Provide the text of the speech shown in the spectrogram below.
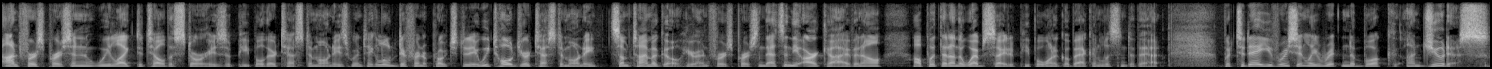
on First Person, we like to tell the stories of people, their testimonies. We're going to take a little different approach today. We told your testimony some time ago here on First Person. That's in the archive, and I'll, I'll put that on the website if people want to go back and listen to that. But today, you've recently written a book on Judas,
